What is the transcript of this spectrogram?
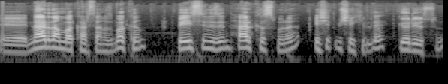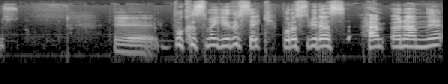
Ee, nereden bakarsanız bakın base'inizin her kısmını eşit bir şekilde görüyorsunuz. Ee, bu kısma gelirsek burası biraz hem önemli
